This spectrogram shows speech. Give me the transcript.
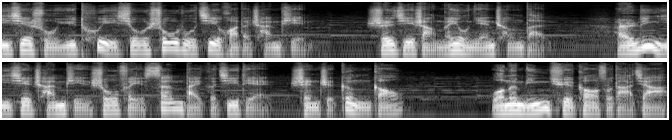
一些属于退休收入计划的产品，实际上没有年成本，而另一些产品收费三百个基点甚至更高。我们明确告诉大家，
